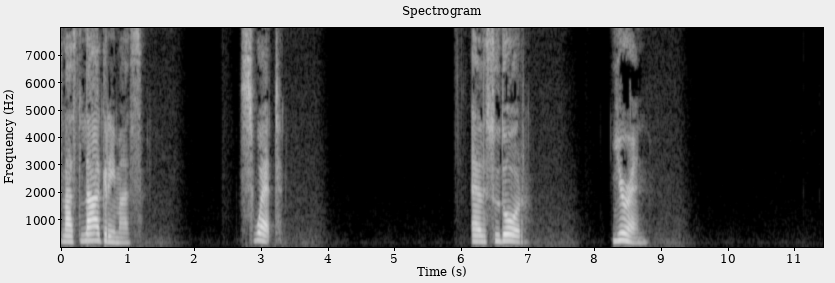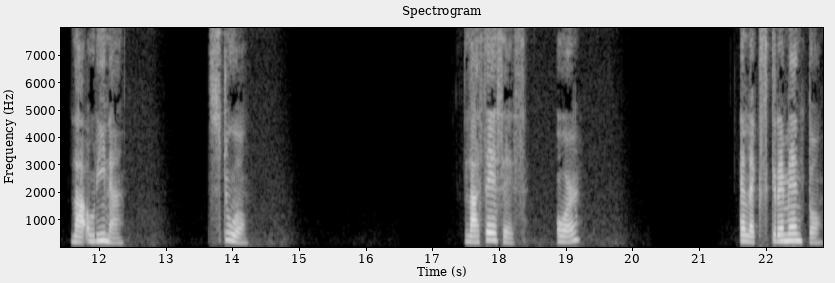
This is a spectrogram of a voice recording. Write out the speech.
Las lágrimas. Sweat. El sudor. Urine. La orina. Stool. Las heces, or el excremento.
